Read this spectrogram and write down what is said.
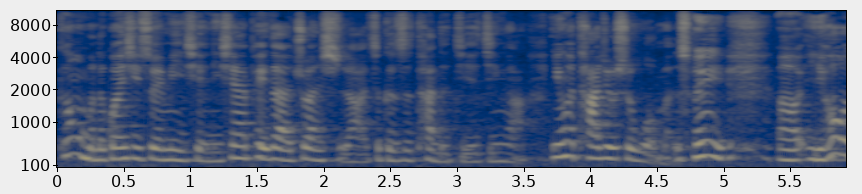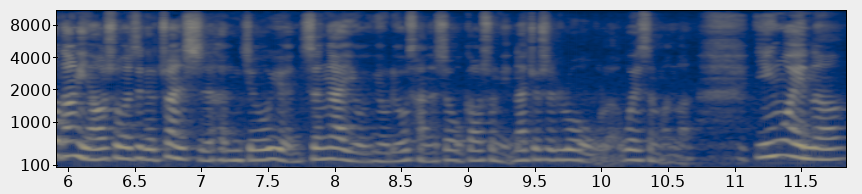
跟我们的关系最密切。你现在佩戴的钻石啊，这个是碳的结晶啊，因为它就是我们。所以呃，以后当你要说这个钻石恒久远、真爱有有流传的时候，我告诉你，那就是落伍了。为什么呢？因为呢，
